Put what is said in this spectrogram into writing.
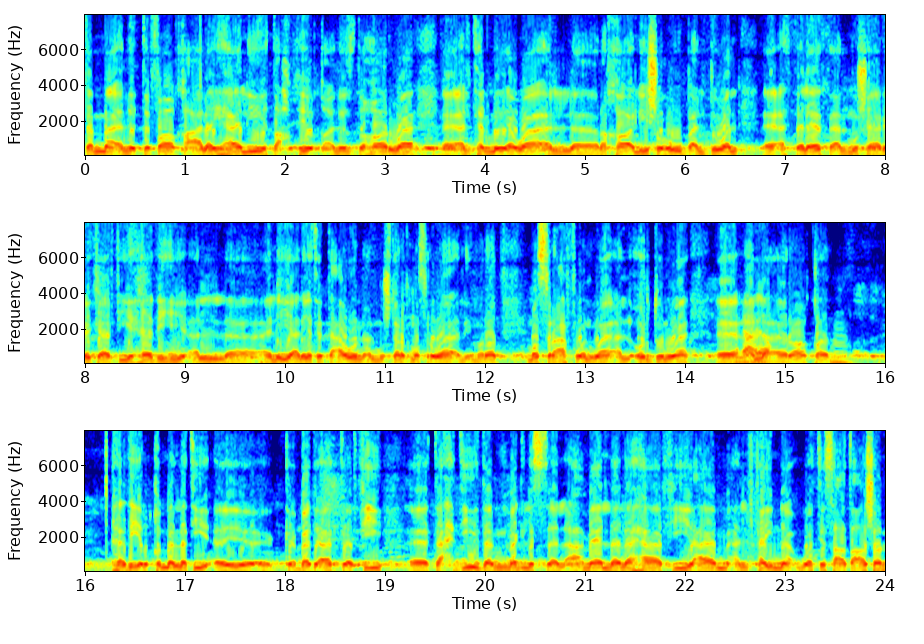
تم الاتفاق عليها لتحقيق الازدهار والتنمية والرخاء لشعوب الدول الثلاث المشاركة في هذه الاليه آلية التعاون المشترك مصر والإمارات. مصر عفوا والأردن والعراق. هذه القمة التي بدأت في تحديدا مجلس الأعمال لها في عام 2019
